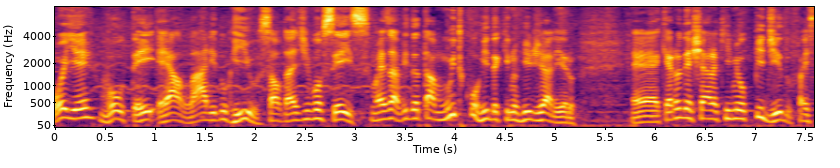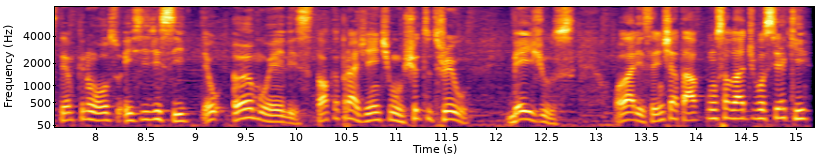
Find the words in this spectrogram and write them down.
Oiê, voltei, é a Lari do Rio, saudade de vocês, mas a vida tá muito corrida aqui no Rio de Janeiro. É, quero deixar aqui meu pedido, faz tempo que não ouço ACDC, eu amo eles. Toca pra gente um Shoot Thrill, beijos. Ô Larissa, a gente já tava com saudade de você aqui,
